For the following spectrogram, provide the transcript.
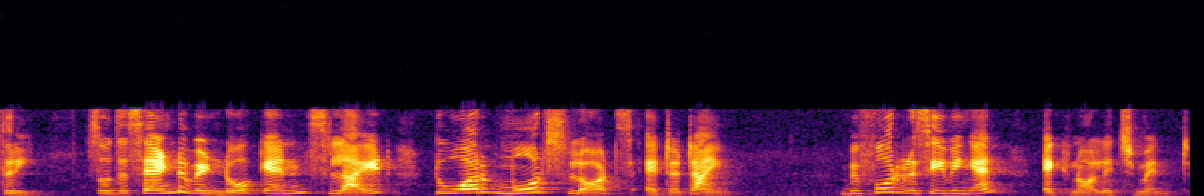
3. So the send window can slide two or more slots at a time before receiving an acknowledgement.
